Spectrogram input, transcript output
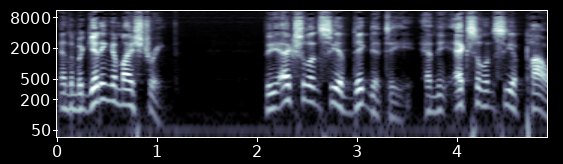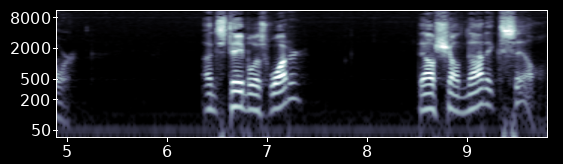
and the beginning of my strength the excellency of dignity and the excellency of power. Unstable as water, thou shalt not excel,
